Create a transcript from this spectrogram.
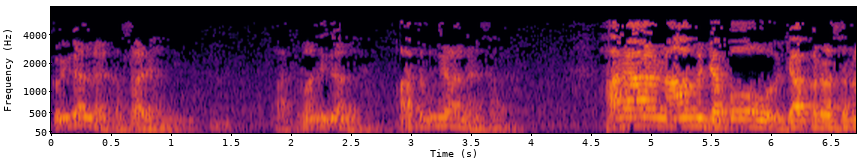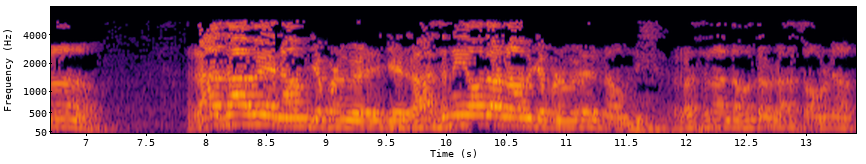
ਕੋਈ ਗੱਲ ਹੈ ਨਾ ਸਾਰਿਆਂ ਦੀ। ਆਤਮਾ ਦੀ ਗੱਲ ਹੈ, ਆਤਮ ਗਿਆਨ ਹੈ ਸਾਰਾ। ਹਰ ਹਰ ਨਾਮ ਜਪੋ, ਜਪ ਰਸਨਾ। ਰਸ ਆਵੇ, ਨਾਮ ਜਪਣ ਵੇਲੇ। ਜੇ ਰਸ ਨਹੀਂ ਆਉਂਦਾ, ਨਾਮ ਜਪਣ ਵੇਲੇ ਨਾਮ ਨਹੀਂ ਹੈ। ਰਸਨਾ ਦਾ ਮਤਲਬ ਰਸ ਆਉਣਾ,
